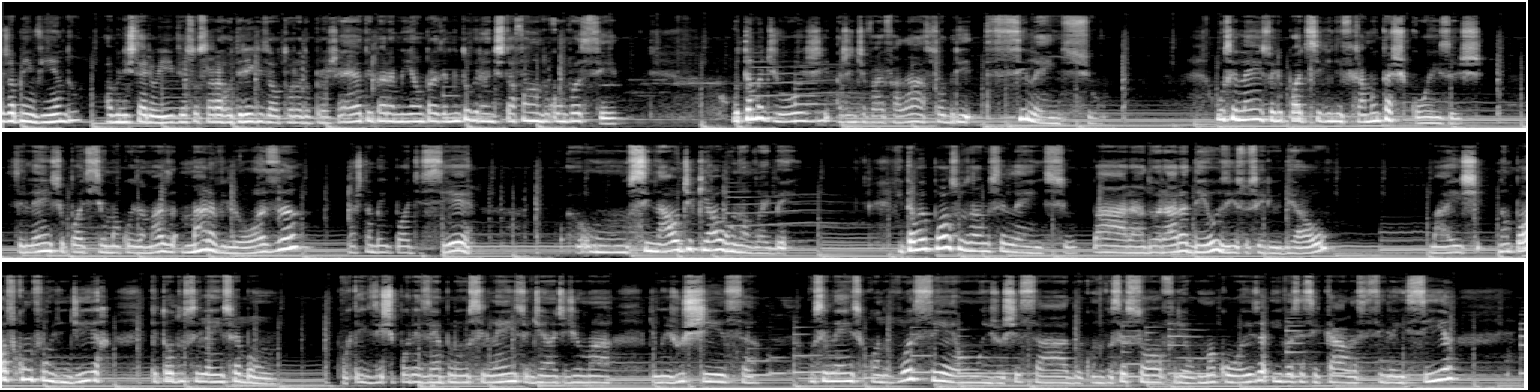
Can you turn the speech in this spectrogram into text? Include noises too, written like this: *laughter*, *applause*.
Seja bem-vindo ao Ministério IV. Eu sou Sara Rodrigues, autora do projeto, e para mim é um prazer muito grande estar falando com você. O tema de hoje a gente vai falar sobre silêncio. O silêncio ele pode significar muitas coisas. Silêncio pode ser uma coisa maravilhosa, mas também pode ser um sinal de que algo não vai bem. Então eu posso usar o silêncio para adorar a Deus, isso seria o ideal, mas não posso confundir que todo silêncio é bom. Porque existe, por exemplo, o silêncio diante de uma, de uma injustiça, o silêncio quando você é um injustiçado, quando você sofre alguma coisa e você se cala, se silencia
